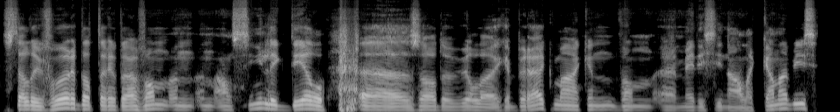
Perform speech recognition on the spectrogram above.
stel u voor dat er daarvan een, een aanzienlijk deel uh, zouden willen gebruik maken van uh, medicinale cannabis.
